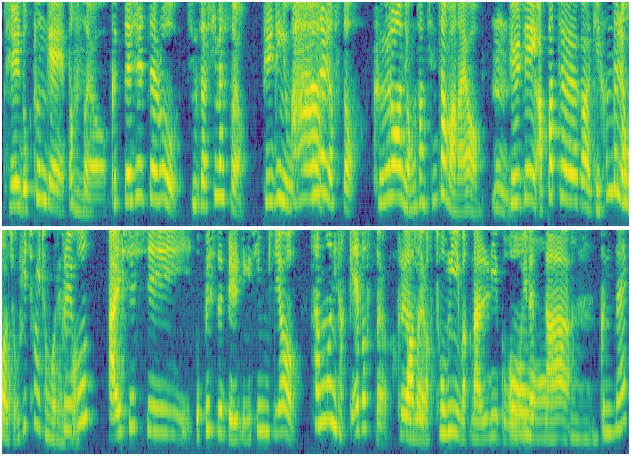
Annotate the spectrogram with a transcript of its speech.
제일 높은 게 떴어요. 그때 실제로 진짜 심했어요. 빌딩이 우- 아. 흔들렸어. 그런 영상 진짜 많아요. 응. 빌딩 아파트가 이렇게 흔들려가지고 휘청휘청거리는 거. 그리고 ICC 오피스 빌딩 심지어 창문이 다 깨졌어요. 그래가지고 맞아요. 막 종이 막 날리고 어, 이랬다. 음. 근데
